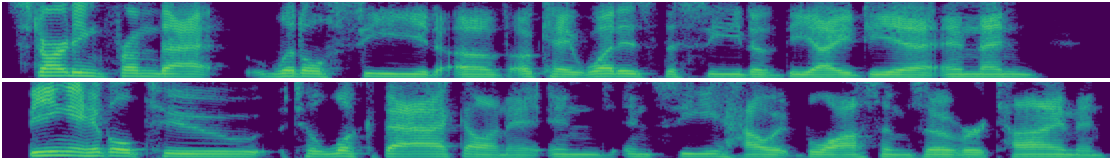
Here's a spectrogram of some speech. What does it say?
starting from that little seed of okay what is the seed of the idea? And then being able to to look back on it and and see how it blossoms over time and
